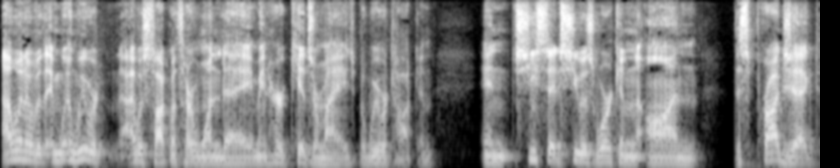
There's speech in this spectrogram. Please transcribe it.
I went over there, and we were. I was talking with her one day. I mean, her kids are my age, but we were talking, and she said she was working on this project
